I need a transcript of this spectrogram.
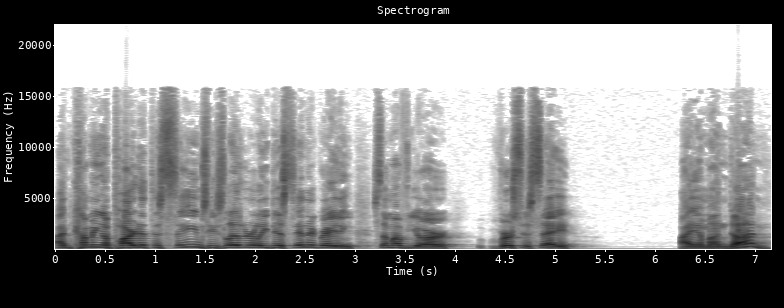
I'm coming apart at the seams. He's literally disintegrating. Some of your verses say, I am undone.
